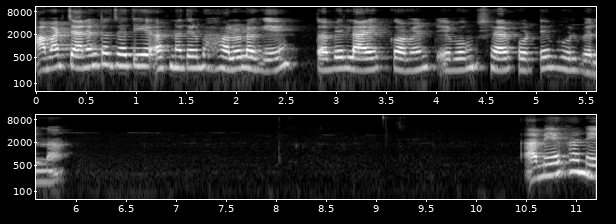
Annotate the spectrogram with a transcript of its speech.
আমার চ্যানেলটা যদি আপনাদের ভালো লাগে, তবে লাইক, কমেন্ট এবং শেয়ার করতে ভুলবেন না। আমি এখানে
